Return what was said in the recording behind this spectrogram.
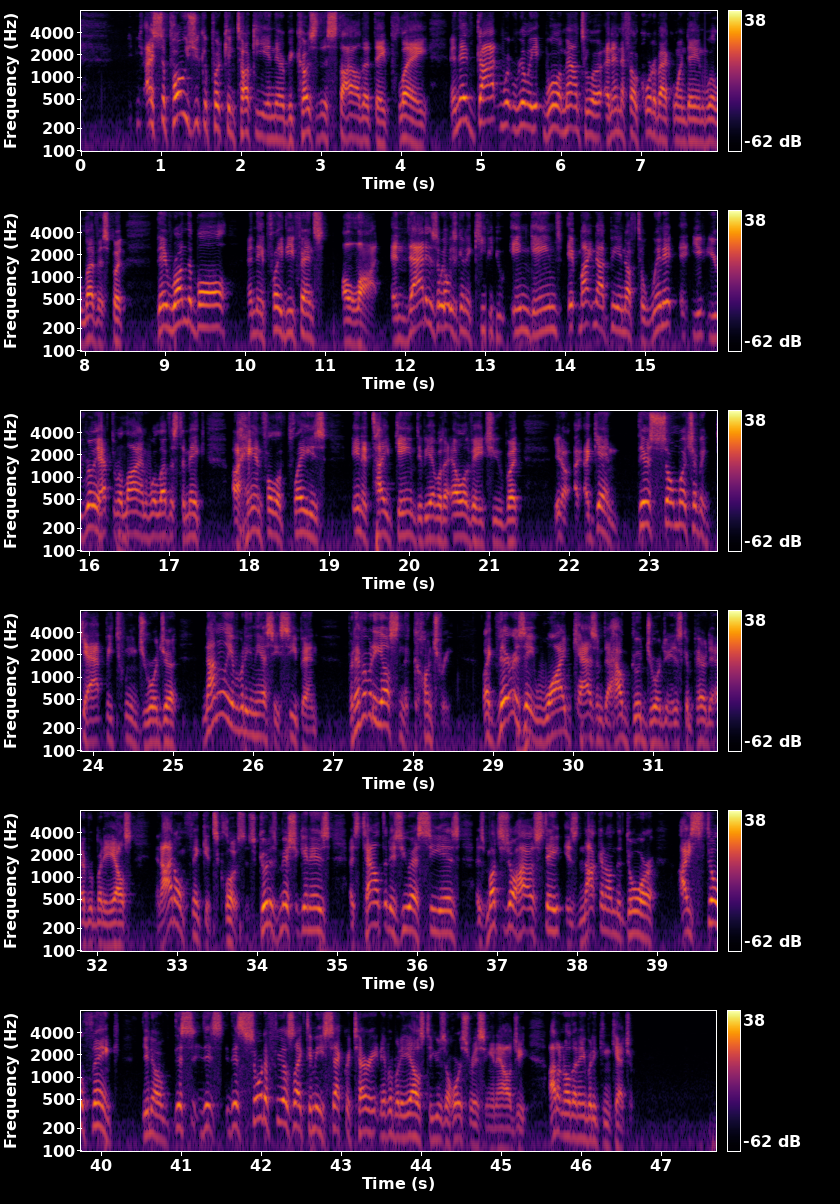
I suppose you could put Kentucky in there because of the style that they play. And they've got what really will amount to a, an NFL quarterback one day in Will Levis, but they run the ball and they play defense a lot. And that is always going to keep you in games. It might not be enough to win it. it you, you really have to rely on Will Levis to make a handful of plays in a tight game to be able to elevate you. But, you know, again, there's so much of a gap between Georgia, not only everybody in the SEC, Ben, but everybody else in the country. Like there is a wide chasm to how good Georgia is compared to everybody else. And I don't think it's close. As good as Michigan is, as talented as USC is, as much as Ohio State is knocking on the door, I still think you know, this this this sort of feels like to me Secretariat and everybody else to use a horse racing analogy. I don't know that anybody can catch them.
